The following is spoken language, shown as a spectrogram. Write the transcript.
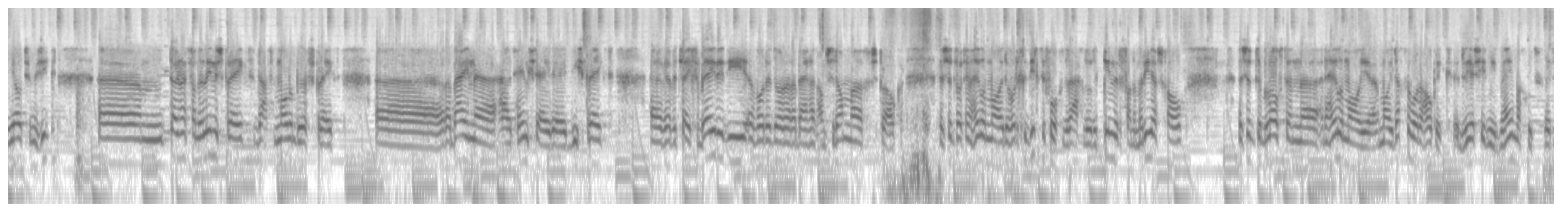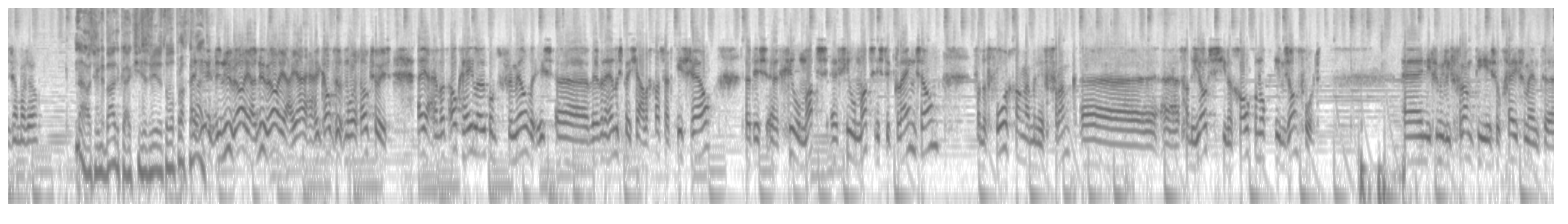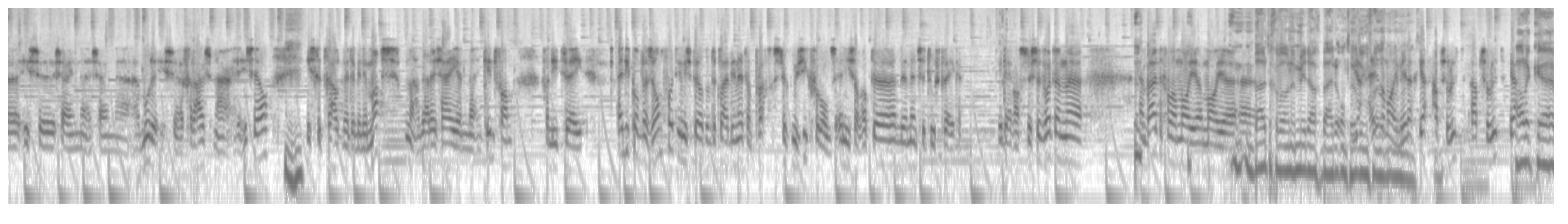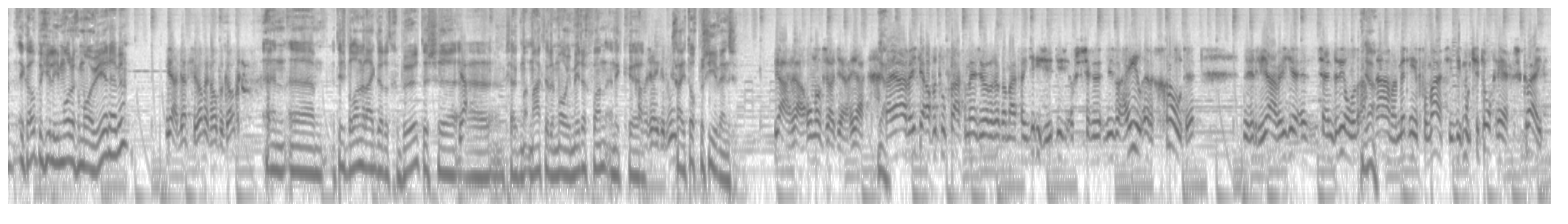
Joodse muziek. Ehm Teunert van der Linden spreekt. David Molenburg spreekt. Eh Rabijn eh, uit Heemstede, die spreekt. Eh, we hebben twee gebeden die worden door een rabbijn uit Amsterdam gesproken. Dus het wordt een hele mooie... Er worden gedichten voorgedragen door de kinderen van de Mariaschool. Dus het belooft een, een hele mooie, mooie dag te worden, hoop ik. Het weer zit niet mee, maar goed, dat is allemaal zo. Nou, als ik naar buiten kijk, ziet het weer er toch wel prachtig uit. Nu wel, ja, nu wel, ja. ja. Ik hoop dat het morgen ook zo is. En, ja, en wat ook heel leuk om te vermelden is, we hebben een hele speciale gast uit Israël. Dat is eh, Giel Mats. En Giel Mats is de kleinzoon van de voorganger, meneer Frank, eh, eh, van de Joodse synagoge nog in Zandvoort. En die familie Frank die is op een gegeven moment, is, zijn, zijn moeder is verhuisd naar Israël. Is getrouwd met een meneer Mats. Nou, daar is hij een, een kind van, van die twee. En die komt naar Zandvoort en die speelt op de klarinet een prachtig stuk muziek voor ons. En die zal ook de, de mensen toespreken in het Engels. Dus het wordt een, een buitengewoon mooie... mooie eh, Een buitengewone middag bij de ja, onthulling van hele het mooie middag. Ja, absoluut. absoluut ja. Ik, eh, ik hoop dat jullie morgen mooi weer hebben. ja, dankjewel. Dat hoop ik ook. En ehm, het is belangrijk dat het gebeurt. Dus eh, eh, ik maak er een mooie middag van. En ik eh, ga je toch plezier wensen. Ja, ja, ondanks dat, ja, ja. Nou ja, weet je, af en toe vragen mensen wel eens ook aan mij van, jezus, dit is, of ze zeggen, dit is wel heel erg groot, hè. Ik, ja, weet je, het zijn 308 Ja. namen met informatie, die moet je toch ergens kwijt.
